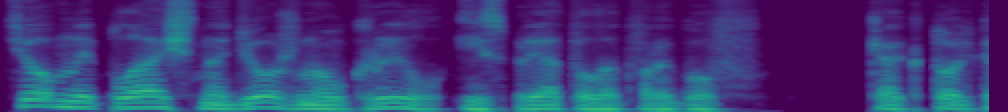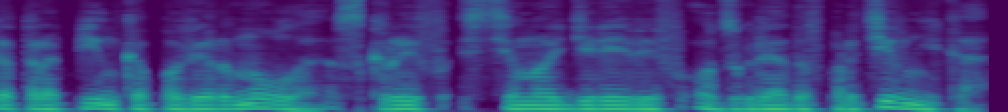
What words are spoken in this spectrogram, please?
Темный плащ надежно укрыл и спрятал от врагов. Как только тропинка повернула, скрыв стеной деревьев от взглядов противника,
